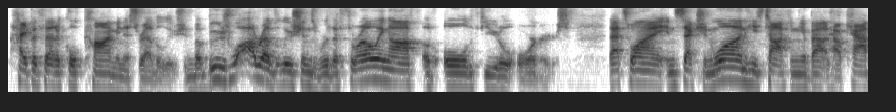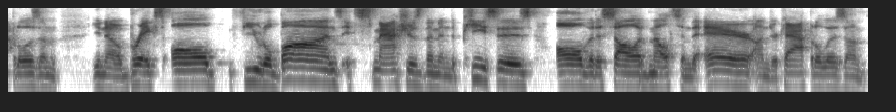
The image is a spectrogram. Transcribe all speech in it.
hypothetical communist revolution, but bourgeois revolutions were the throwing off of old feudal orders. That's why in section one he's talking about how capitalism you know breaks all feudal bonds it smashes them into pieces all that is solid melts into air under capitalism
